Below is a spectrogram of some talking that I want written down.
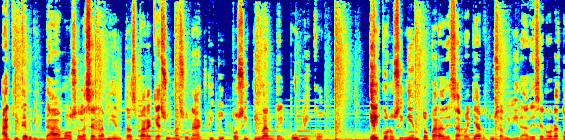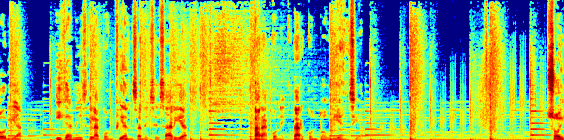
Aquí te brindamos las herramientas para que asumas una actitud positiva ante el público, el conocimiento para desarrollar tus habilidades en oratoria y ganes la confianza necesaria para conectar con tu audiencia. Soy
